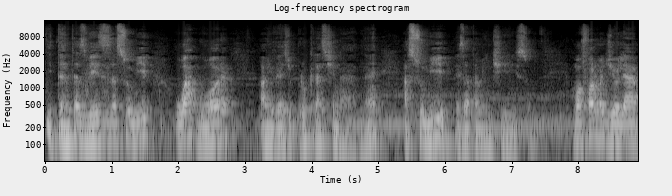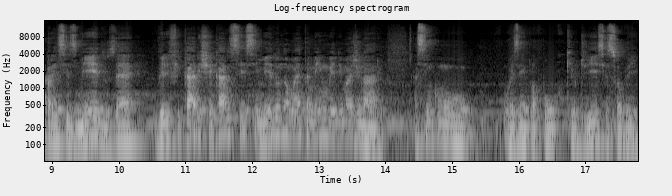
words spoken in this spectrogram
E tantas vezes assumir o agora ao invés de procrastinar, né? Assumir exatamente isso. Uma forma de olhar para esses medos é verificar e checar se esse medo não é também um medo imaginário. Assim como o exemplo há pouco que eu disse sobre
